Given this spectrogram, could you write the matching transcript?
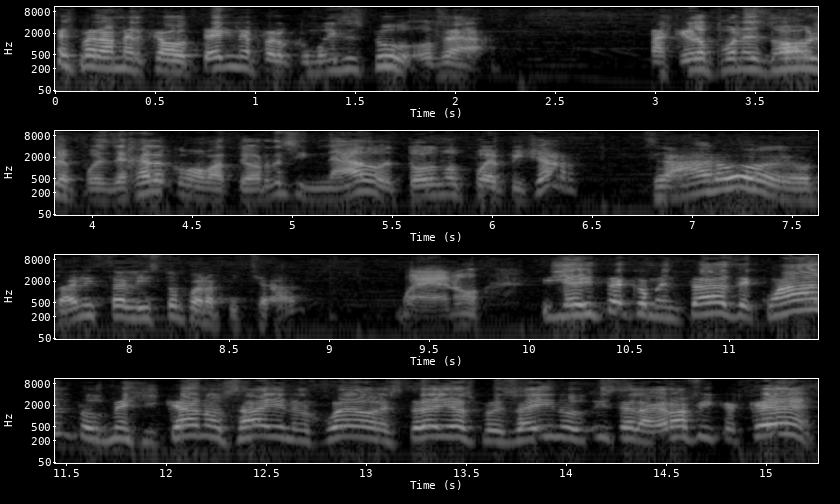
Es para mercadotecnia, pero como dices tú, o sea, ¿para qué lo pones doble? Pues déjalo como bateador designado, de todos modos puede pichar. Claro, Otani está listo para pichar. Bueno, y ahorita comentabas de cuántos mexicanos hay en el juego de estrellas, pues ahí nos dice la gráfica que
